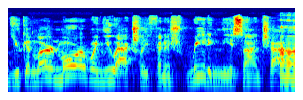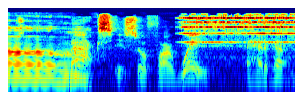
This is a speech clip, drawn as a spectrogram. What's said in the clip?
You can learn more when you actually finish reading the assigned chapters. Um, Max is so far way ahead of everyone.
